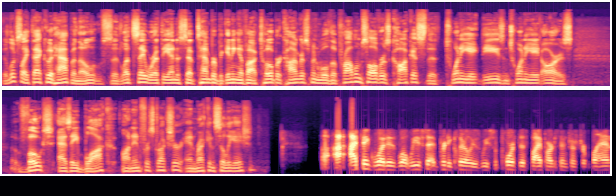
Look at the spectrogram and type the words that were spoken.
It looks like that could happen, though. So let's say we're at the end of September, beginning of October. Congressman, will the Problem Solvers Caucus, the 28Ds and 28Rs, vote as a block on infrastructure and reconciliation? I think what is what we've said pretty clearly is we support this bipartisan infrastructure plan.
